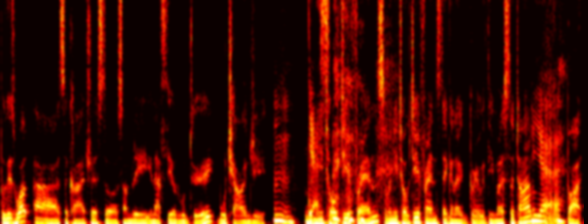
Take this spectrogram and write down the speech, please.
because what a psychiatrist or somebody in that field will do will challenge you. When you talk to your friends, when you talk to your friends, they're going to agree with you most of the time. Yeah. But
